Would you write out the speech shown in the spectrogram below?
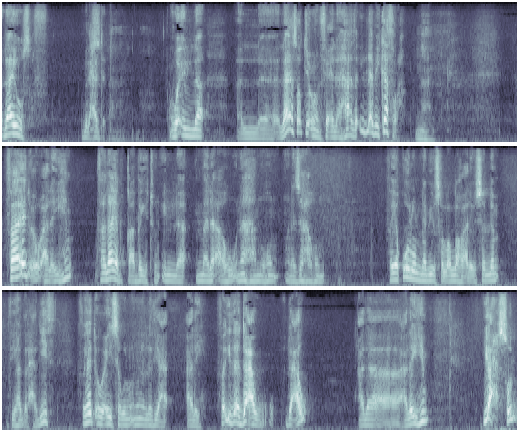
لا يوصف بالعدد وإلا لا يستطيعون فعل هذا إلا بكثرة. نعم. فيدعو عليهم فلا يبقى بيت إلا ملأه نهمهم ونزههم. فيقول النبي صلى الله عليه وسلم في هذا الحديث فيدعو عيسى والمؤمنون الذي عليه. فإذا دعوا دعوا على عليهم يحصل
